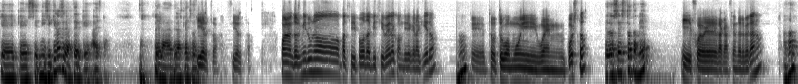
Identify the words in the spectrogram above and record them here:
que, que se- ni siquiera se le acerque a esta, de, la- de las que ha hecho. Cierto, cierto. Bueno, en 2001 participó David Civera con Diré que la quiero, que tu- tuvo muy buen puesto ¿Quedó sexto también? y fue la canción del verano. Ajá.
